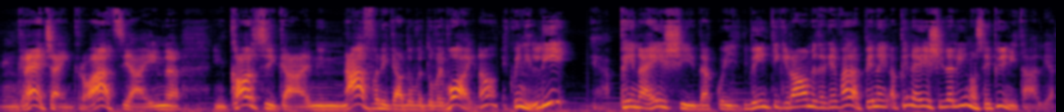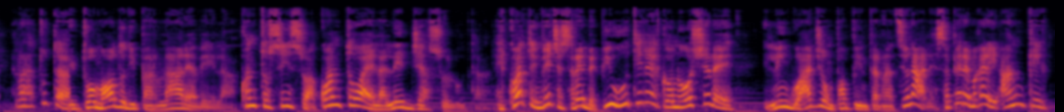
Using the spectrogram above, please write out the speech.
in Grecia, in Croazia, in, in Corsica, in, in Africa, dove, dove vuoi, no? E quindi lì appena esci da quei 20 km che fai, appena, appena, esci da lì non sei più in Italia. Allora tutto il tuo modo di parlare a vela, quanto senso ha? Quanto è la legge assoluta? E quanto invece sarebbe più utile conoscere il linguaggio un po' più internazionale, sapere magari anche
